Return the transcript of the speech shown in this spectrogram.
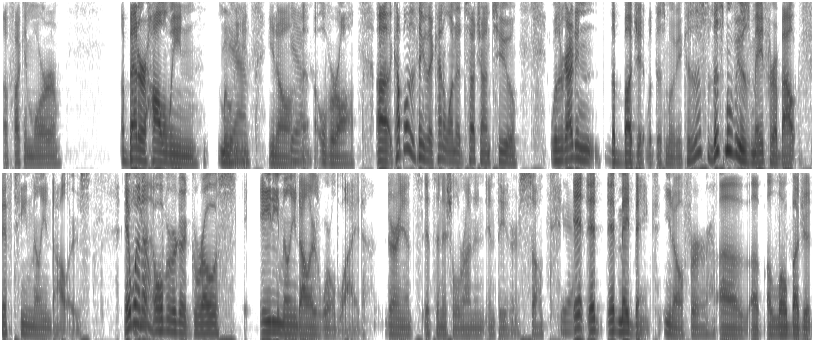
a fucking more a better halloween movie Yeah. you know Yeah. uh, overall uh, a couple of other things i kind of wanted to touch on too with regarding the budget with this movie because this this movie was made for about 15 million dollars it went Damn. over to gross 80 million dollars worldwide during its its initial run in, in theaters so Yeah. it it it made bank, you know, for a a, a low budget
